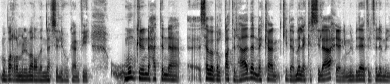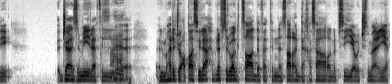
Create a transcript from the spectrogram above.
مبرر من المرض النفسي اللي هو كان فيه. وممكن إنه حتى إنه آه، سبب القتل هذا إنه كان كذا ملك السلاح يعني من بداية الفيلم اللي جاء زميله في صحيح. المهرج وأعطاه سلاح بنفس الوقت صادفت إنه صار عنده خسارة نفسية واجتماعية.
